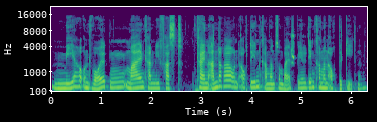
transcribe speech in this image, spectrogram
Meer und Wolken malen kann wie fast kein anderer und auch den kann man zum Beispiel, dem kann man auch begegnen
